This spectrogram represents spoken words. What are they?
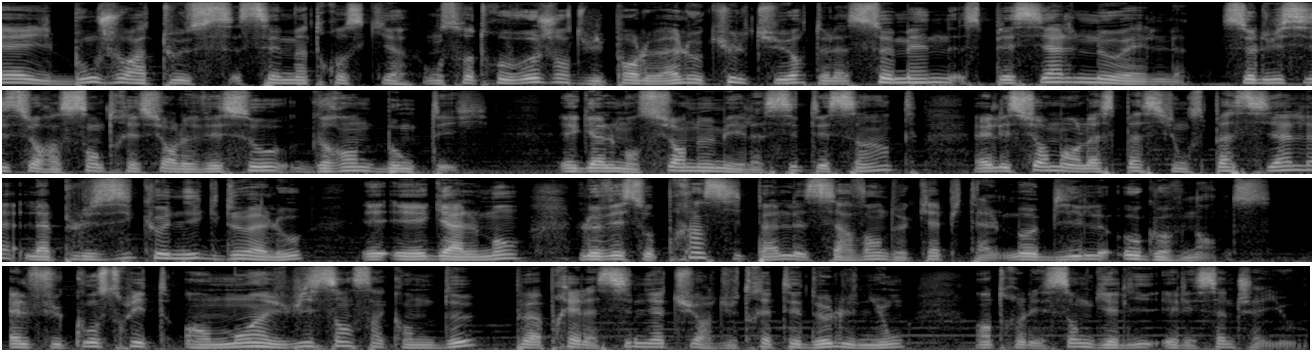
Hey, bonjour à tous, c'est Matroskia. On se retrouve aujourd'hui pour le Halo Culture de la semaine spéciale Noël. Celui-ci sera centré sur le vaisseau Grande Bonté. Également surnommée la Cité Sainte, elle est sûrement la station spatiale la plus iconique de Halo et est également le vaisseau principal servant de capitale mobile aux Governance. Elle fut construite en moins 852, peu après la signature du traité de l'Union entre les Sangheili et les Sanchayum.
